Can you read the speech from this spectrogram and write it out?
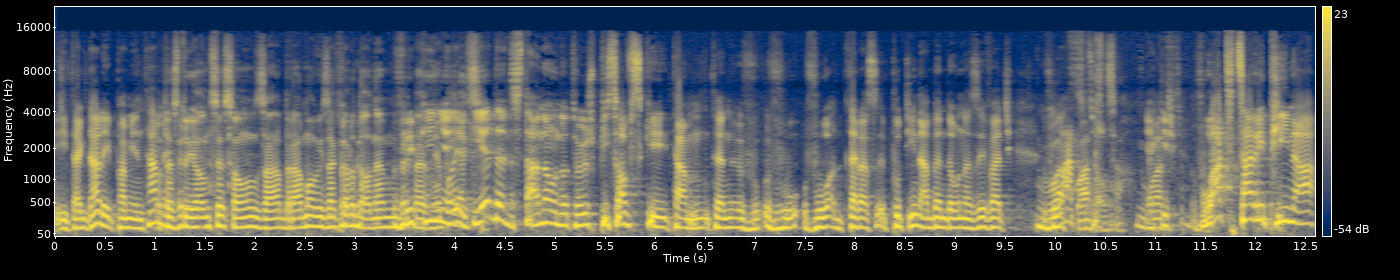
i tak dalej. Pamiętamy. Protestujący są za bramą i za kordonem W pewnie Rypinie jak jeden stanął, no to już pisowski tam ten w, w, w, teraz Putina będą nazywać władcą. Władca. Jakiś władca Rypina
